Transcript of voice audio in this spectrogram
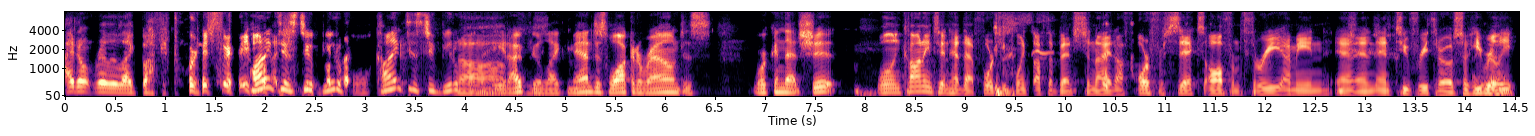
I don't really like Bobby Portis very Connaughton's much. too beautiful. Connaughton's too beautiful no. I feel like man, just walking around, just working that shit. Well, and Connaughton had that 14 points off the bench tonight, off four for six, all from three. I mean, and, and, and two free throws. So he really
